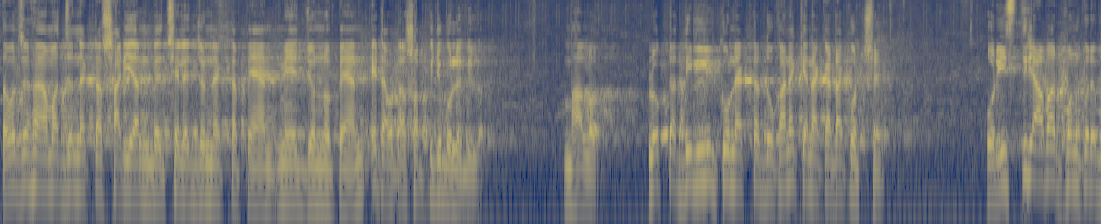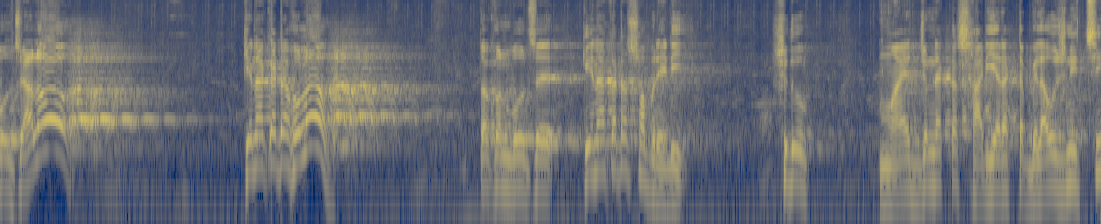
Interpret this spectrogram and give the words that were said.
তা বলছে হ্যাঁ আমার জন্য একটা শাড়ি আনবে, ছেলের জন্য একটা প্যান্ট, মেয়ের জন্য প্যান্ট। এটা ওটা সব কিছু বলে দিল। ভালো। লোকটা দিল্লির কোন একটা দোকানে কেনাকাটা করছে। ওর স্ত্রী আবার ফোন করে বলছে, হ্যালো, কেনাকাটা হলো? তখন বলছে, কেনাকাটা সব রেডি শুধু মায়ের জন্য একটা শাড়ি আর একটা ব্লাউজ নিচ্ছি,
